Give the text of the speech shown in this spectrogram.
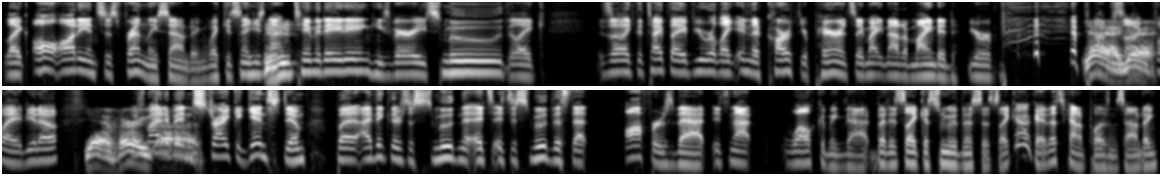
like all audiences friendly sounding. Like it's he's not Mhm. intimidating. He's very smooth. Like it's like the type that if you were like in the car with your parents, they might not have minded your hip hop Yeah, song yeah. played. You know. yeah, very which might have been uh, strike against him, but I think there's a smoothness. It's it's a smoothness that offers that. It's not welcoming that, but it's like a smoothness that's like okay, that's kind of pleasant sounding.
